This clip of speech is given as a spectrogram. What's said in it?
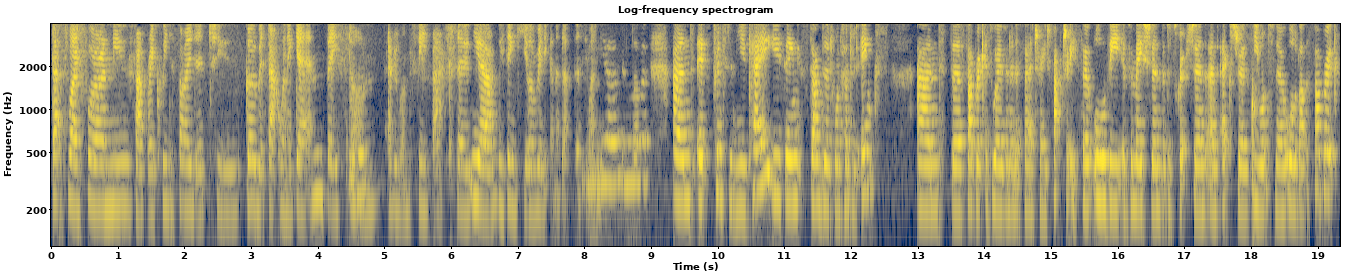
that's why for our new fabric we decided to go with that one again based Mhm. on everyone's feedback. So Yeah. we think you're really gonna love this one. Yeah, i'm going to love it. And it's printed in the UK using standard 100 inks, and the fabric is woven in a fair trade factory. So all the information, the description, and extras you want to know all about this fabric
